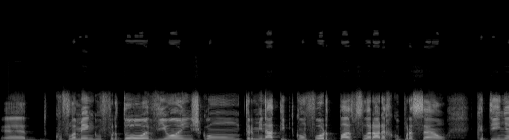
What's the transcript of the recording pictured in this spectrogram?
que o Flamengo furtou aviões com um determinado tipo de conforto para acelerar a recuperação, que tinha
